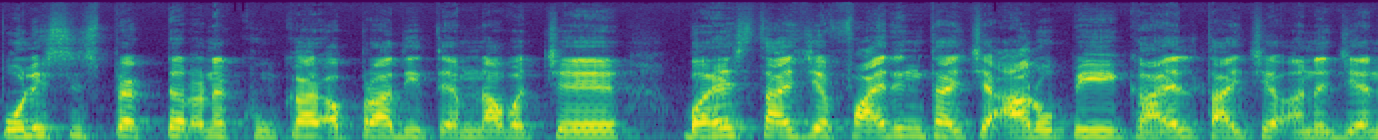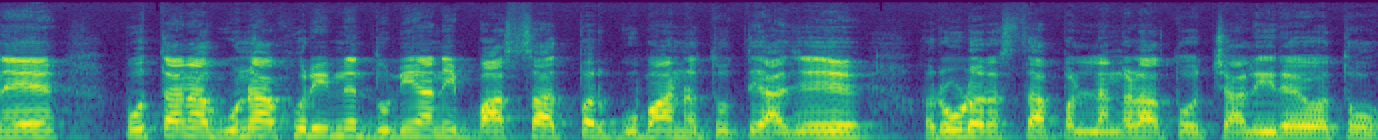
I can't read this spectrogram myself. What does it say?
પોલીસ ઇન્સ્પેક્ટર અને ખૂંખાર અપરાધી તેમના વચ્ચે બહેસ થાય છે, ફાયરિંગ થાય છે, આરોપી ઘાયલ થાય છે અને જેને પોતાના ગુનાખોરીને દુનિયાની બાદશાહ પર ગુમાન હતું તે આજે રોડ રસ્તા પર લંગડાતો ચાલી રહ્યો હતો.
